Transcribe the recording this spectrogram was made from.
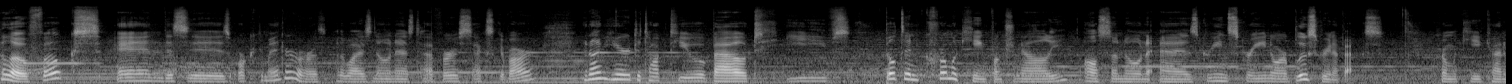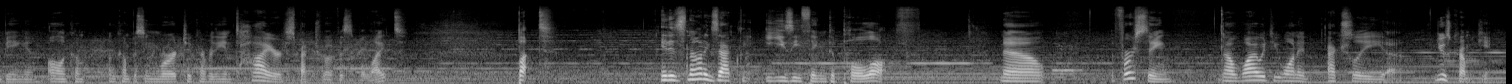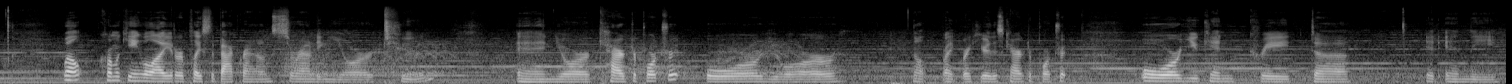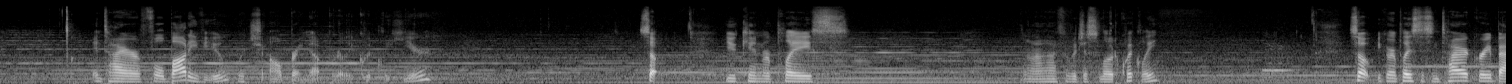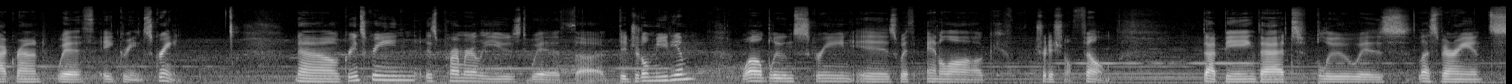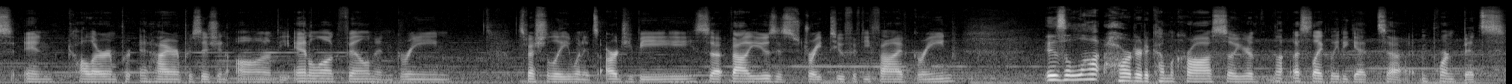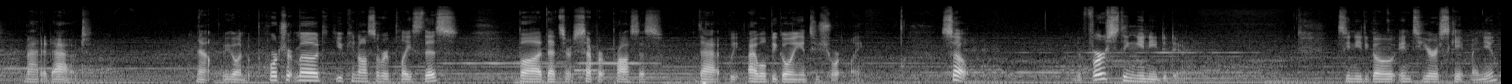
Hello folks, and this is Orca Commander, or otherwise known as Tavros Excavar, and I'm here to talk to you about EVE's built-in chroma keying functionality, also known as green screen or blue screen effects. Chroma key kind of being an all-encompassing word to cover the entire spectrum of visible light. But, it is not exactly easy thing to pull off. Now, the first thing, now why would you want to actually uh, use chroma key? Well, chroma keying will allow you to replace the backgrounds surrounding your toon and your character portrait or your no, right, right here, this character portrait, or you can create uh, it in the entire full body view, which I'll bring up really quickly here. So, you can replace, uh, if it would just load quickly, so you can replace this entire gray background with a green screen. Now, green screen is primarily used with uh, digital medium, while blue screen is with analog traditional film. That being that blue is less variance in color and, and higher in precision on the analog film, and green, especially when it's RGB values, is straight 255 green is a lot harder to come across, so you're less likely to get uh, important bits matted out. Now, we go into portrait mode. You can also replace this, but that's a separate process that we, I will be going into shortly. So, the first thing you need to do is you need to go into your escape menu,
